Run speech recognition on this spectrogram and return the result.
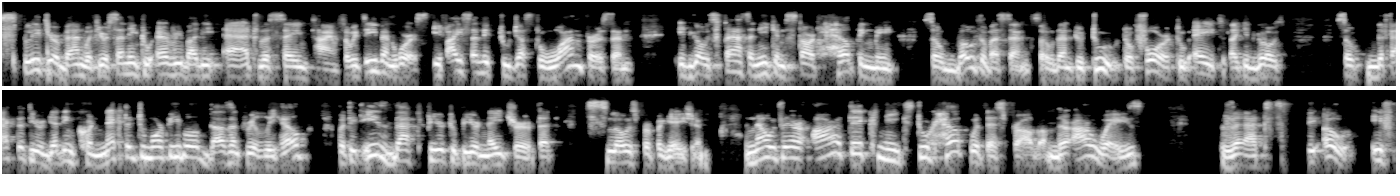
split your bandwidth. You're sending to everybody at the same time. So it's even worse. If I send it to just one person, it goes fast and he can start helping me. So both of us send. So then to two, to four, to eight, like it goes. So the fact that you're getting connected to more people doesn't really help, but it is that peer to peer nature that slows propagation. Now, there are techniques to help with this problem. There are ways that oh, if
